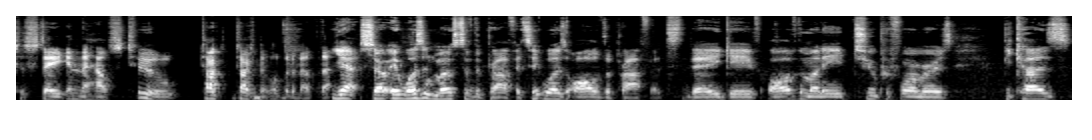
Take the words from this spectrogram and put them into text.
to stay in the house too. Talk, talk to me a little bit about that. Yeah, so it wasn't most of the profits, it was all of the profits. They gave all of the money to performers because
